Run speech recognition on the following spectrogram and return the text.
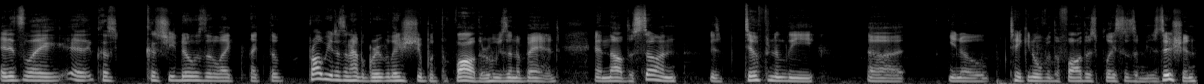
and it's like because because she knows that like like the probably doesn't have a great relationship with the father who's in a band, and now the son is definitely uh, you know taking over the father's place as a musician.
